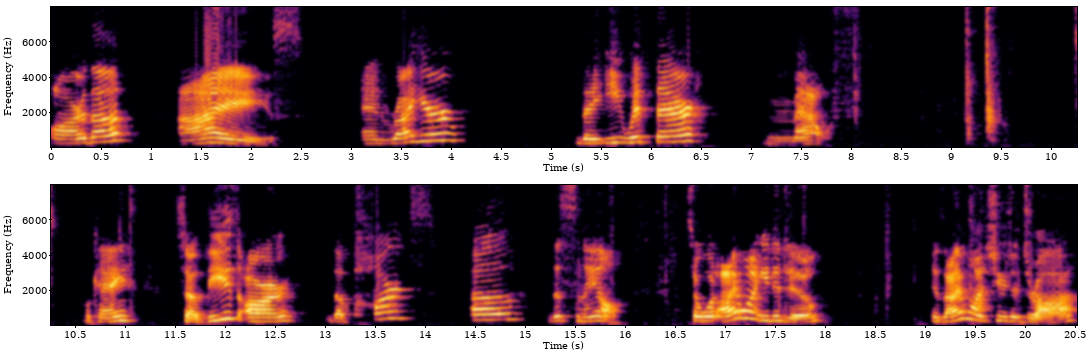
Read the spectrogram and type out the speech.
are the eyes. And right here, they eat with their mouth. Okay, so these are the parts of the snail. So, what I want you to do is, I want you to draw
